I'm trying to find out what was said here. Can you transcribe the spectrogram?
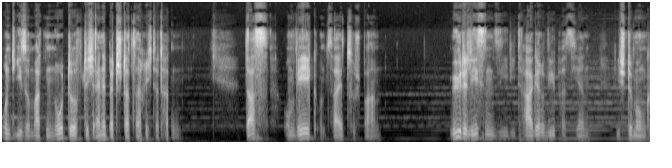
und Isomatten notdürftig eine Bettstatt errichtet hatten. Das, um Weg und Zeit zu sparen. Müde ließen sie die Tage Revue passieren. Die Stimmung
